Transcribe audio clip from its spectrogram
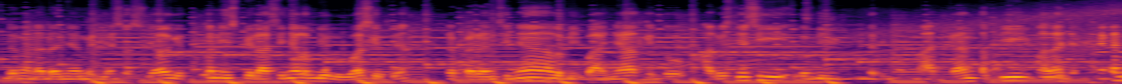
dengan adanya media sosial gitu kan inspirasinya lebih luas gitu ya. Referensinya lebih banyak gitu. Harusnya sih lebih dimanfaatkan tapi malah jadinya kan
